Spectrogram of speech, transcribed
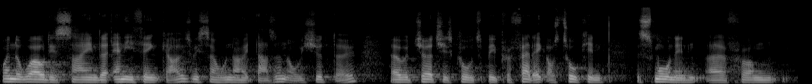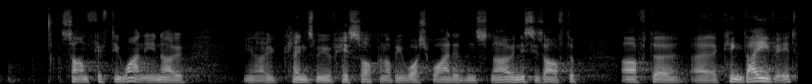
When the world is saying that anything goes, we say, well, no, it doesn't, or we should do. Uh, the church is called to be prophetic. I was talking this morning uh, from Psalm 51. You know, you know, cleanse me with hyssop and I'll be washed whiter than snow. And this is after, after uh, King David,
